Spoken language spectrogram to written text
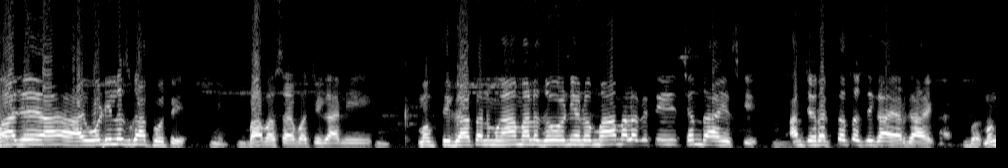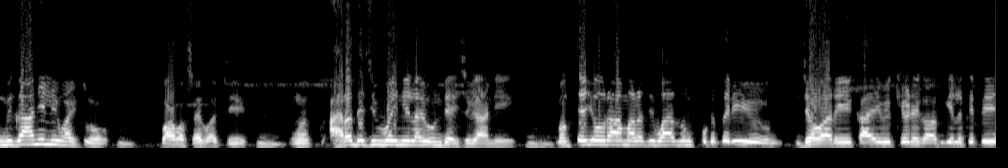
माझे आई वडीलच गात होते. बाबासाहेबाची गाणी. मग ती गाताना मग आम्हाला जवळ नेलो मग आम्हाला बी ती छंद आहेच की. आमच्या रक्तातच ती गाय गायक आहे बरं. मग मी गाणी लिहायचो हम्म. बाबासाहेबाची. मग आराध्याची बहिणीला येऊन द्यायची गाणी. मग त्याच्यावर आम्हाला ती वाजून कुठेतरी जवारी काय खेडेगावात गेलं की ते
